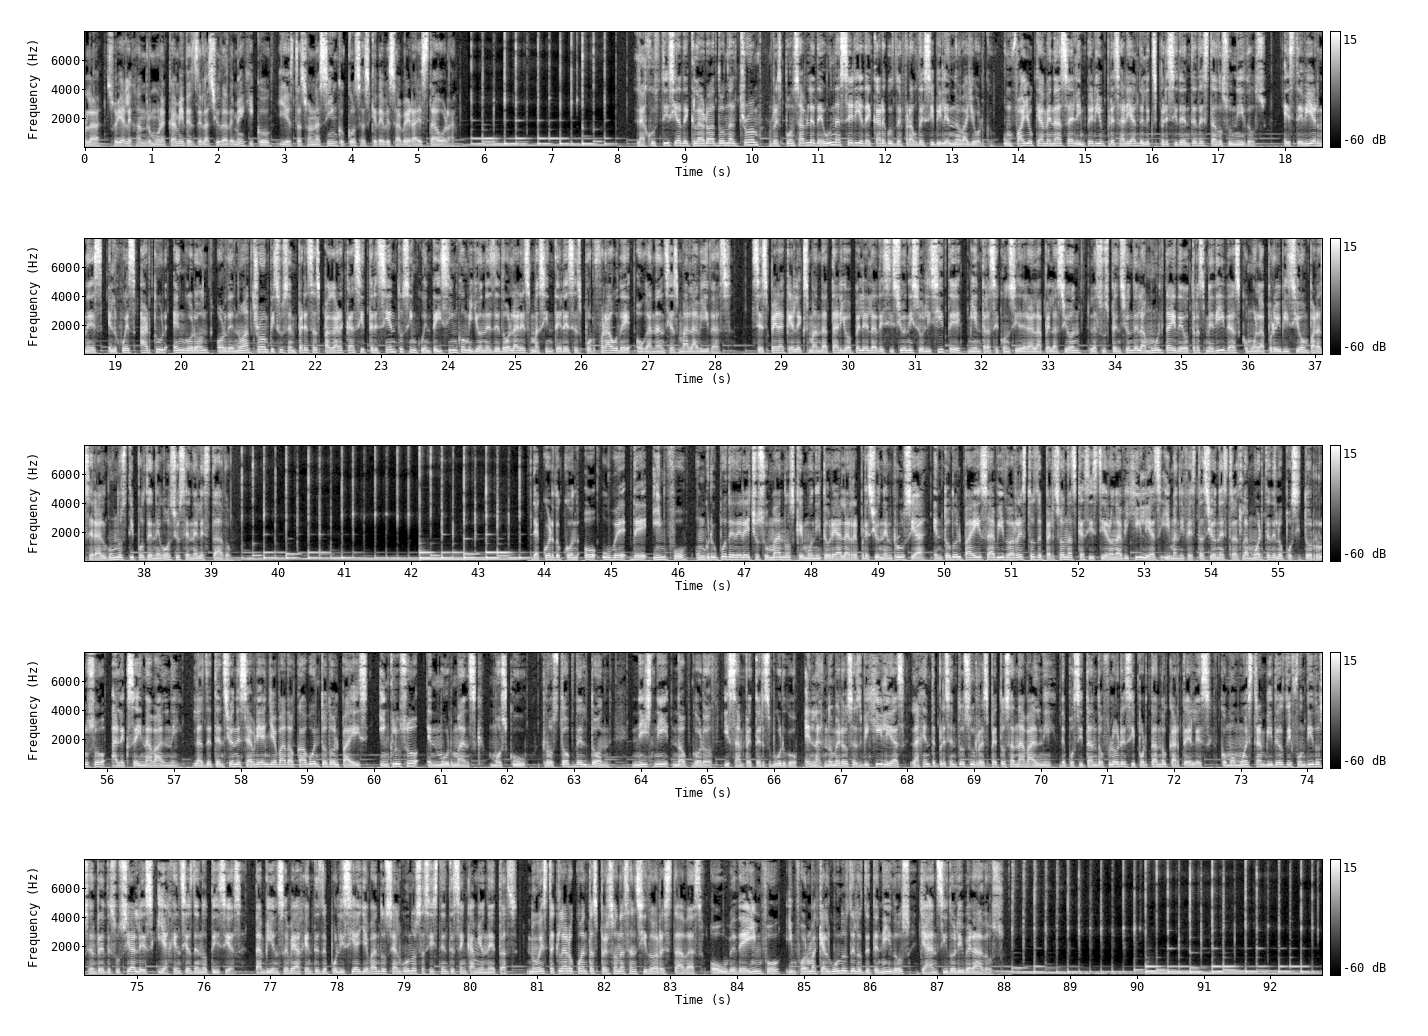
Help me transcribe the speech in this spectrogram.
Hola, soy Alejandro Murakami desde la Ciudad de México y estas son las 5 cosas que debes saber a esta hora. La justicia declaró a Donald Trump responsable de una serie de cargos de fraude civil en Nueva York, un fallo que amenaza el imperio empresarial del expresidente de Estados Unidos. Este viernes, el juez Arthur Engoron ordenó a Trump y sus empresas pagar casi 355 millones de dólares más intereses por fraude o ganancias mal habidas. Se espera que el exmandatario apele la decisión y solicite, mientras se considera la apelación, la suspensión de la multa y de otras medidas como la prohibición para hacer algunos tipos de negocios en el Estado. De acuerdo con OVD Info, un grupo de derechos humanos que monitorea la represión en Rusia, en todo el país ha habido arrestos de personas que asistieron a vigilias y manifestaciones tras la muerte del opositor ruso Alexei Navalny. Las detenciones se habrían llevado a cabo en todo el país, incluso en Murmansk, Moscú, Rostov del Don, Nizhny Novgorod y San Petersburgo. En las numerosas vigilias, la gente presentó sus respetos a Navalny, depositando flores y portando carteles, como muestran videos difundidos en redes sociales y agencias de noticias. También se ve agentes de policía llevándose a algunos asistentes en camionetas. No está claro cuántas personas han sido arrestadas. OVD Info informa que algunos de los detenidos ya han sido liberados.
